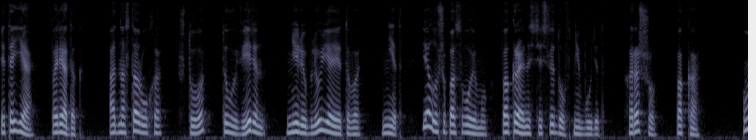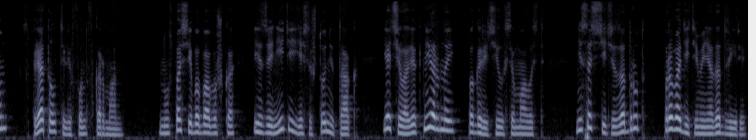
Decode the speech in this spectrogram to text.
«Это я. Порядок. Одна старуха. Что? Ты уверен? Не люблю я этого. Нет, я лучше по-своему. По крайности следов не будет. Хорошо. Пока». Он спрятал телефон в карман. «Ну, спасибо, бабушка. Извините, если что не так. Я человек нервный, погорячился малость. Не сочтите за труд, проводите меня до двери».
